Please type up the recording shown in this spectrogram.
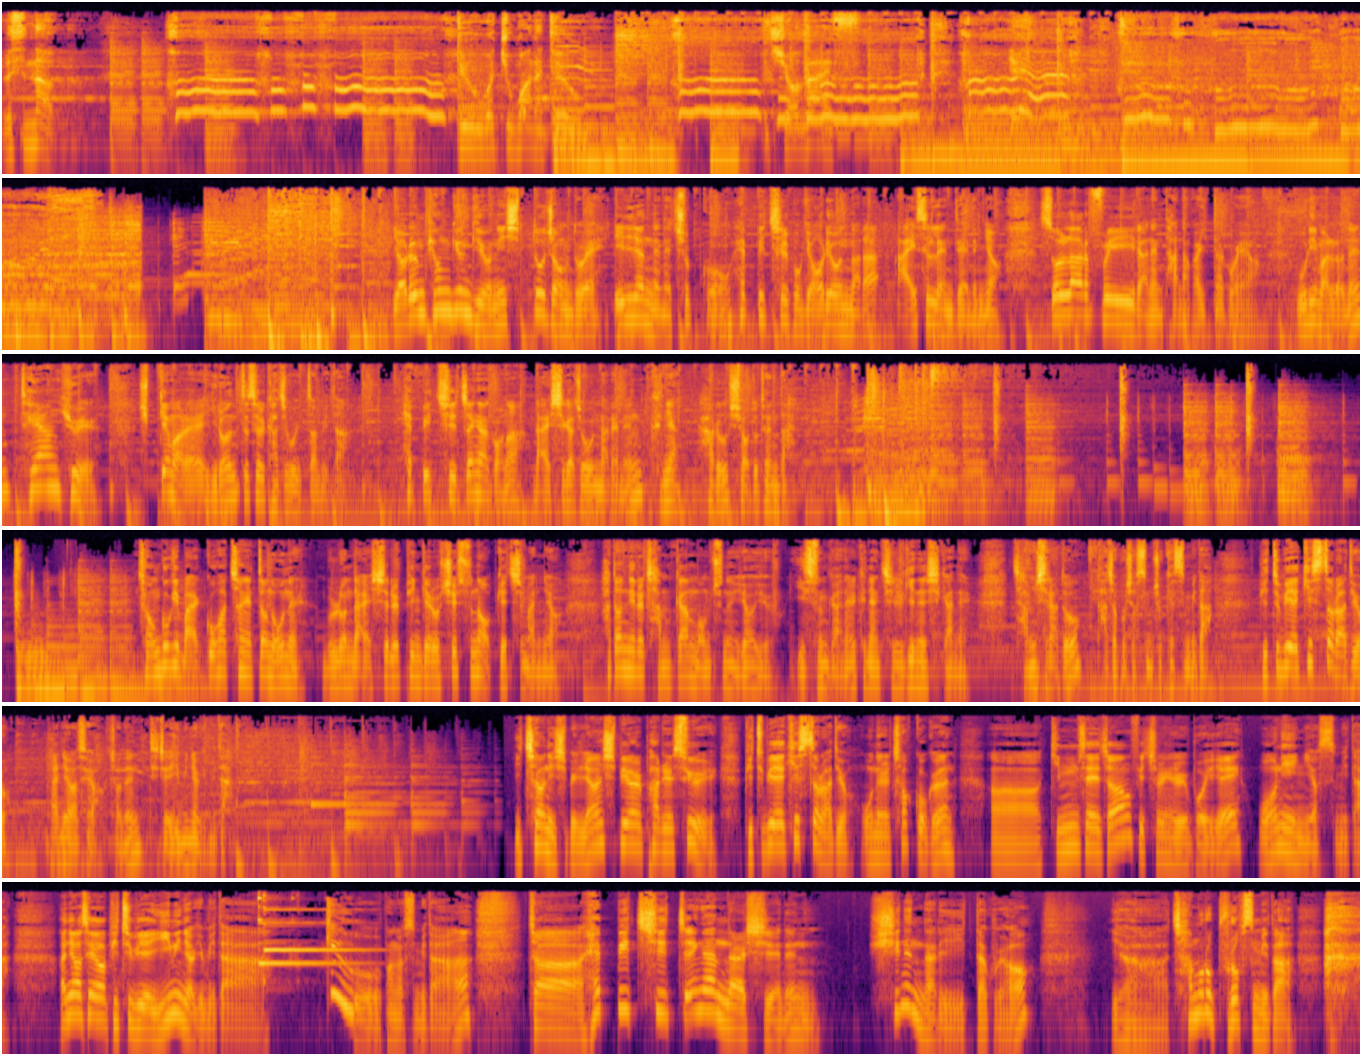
listen up. Do what you wanna do. It's your life. Yeah. 여름 평균 기온이 10도 정도에 1년 내내 춥고 햇빛을 보기 어려운 나라 아이슬란드에는요, 솔라르 프리라는 단어가 있다고 해요. 우리말로는 태양 휴일. 쉽게 말해 이런 뜻을 가지고 있답니다. 햇빛이 쨍하거나 날씨가 좋은 날에는 그냥 하루 쉬어도 된다. 전국이 맑고 화창했던 오늘, 물론 날씨를 핑계로 쉴 수는 없겠지만요. 하던 일을 잠깐 멈추는 여유, 이 순간을 그냥 즐기는 시간을 잠시라도 가져보셨으면 좋겠습니다. B2B의 키스터 라디오. 안녕하세요. 저는 DJ 이민혁입니다. 2021년 12월 8일 수요일 B2B의 키스터 라디오 오늘 첫 곡은 어, 김세정 피처링 릴보이의 Warning이었습니다. 안녕하세요. BTOB의 이민혁입니다. 큐 반갑습니다. 자, 햇빛이 쨍한 날씨에는 쉬는 날이 있다고요? 이야, 참으로 부럽습니다.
